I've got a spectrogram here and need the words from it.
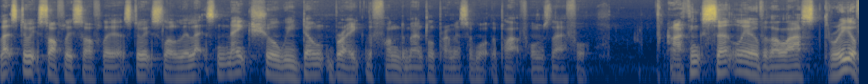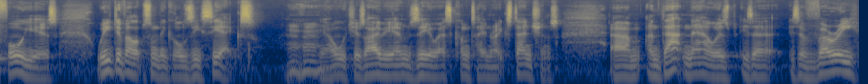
let's do it softly, softly, let's do it slowly, let's make sure we don't break the fundamental premise of what the platform's there for. And I think certainly over the last three or four years, we developed something called ZCX, Mm-hmm. You know, which is IBM ZOS container extensions. Um, and that now is, is, a, is a very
